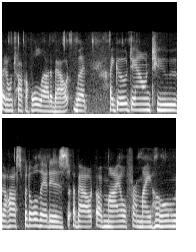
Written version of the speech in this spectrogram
I don't talk a whole lot about, but I go down to the hospital that is about a mile from my home,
